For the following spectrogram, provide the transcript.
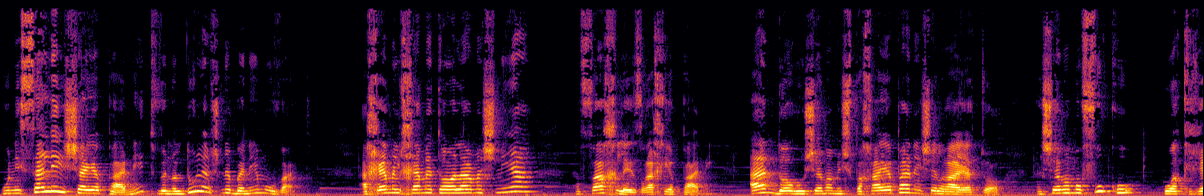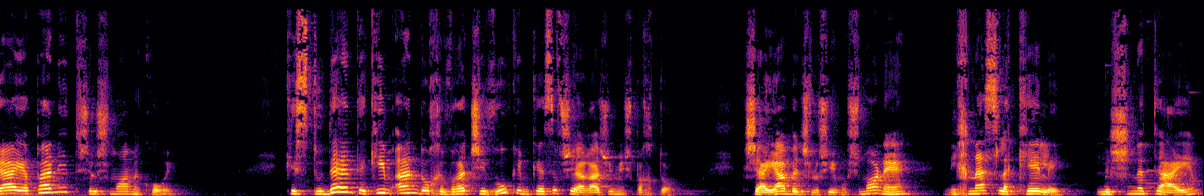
הוא נישא לאישה יפנית ונולדו להם שני בנים ובת. אחרי מלחמת העולם השנייה הפך לאזרח יפני. אנדו הוא שם המשפחה היפני של רעייתו. השם המופוקו הוא הקריאה היפנית של שמו המקורי. כסטודנט הקים אנדו חברת שיווק עם כסף שירש ממשפחתו. כשהיה בן 38 נכנס לכלא לשנתיים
